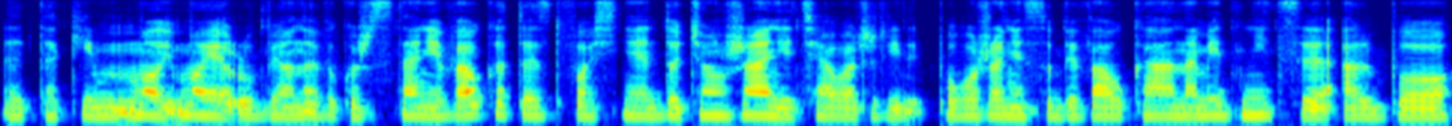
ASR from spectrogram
e, takim moj, moje ulubione wykorzystanie wałka to jest właśnie dociążanie ciała, czyli położenie sobie wałka na miednicy albo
